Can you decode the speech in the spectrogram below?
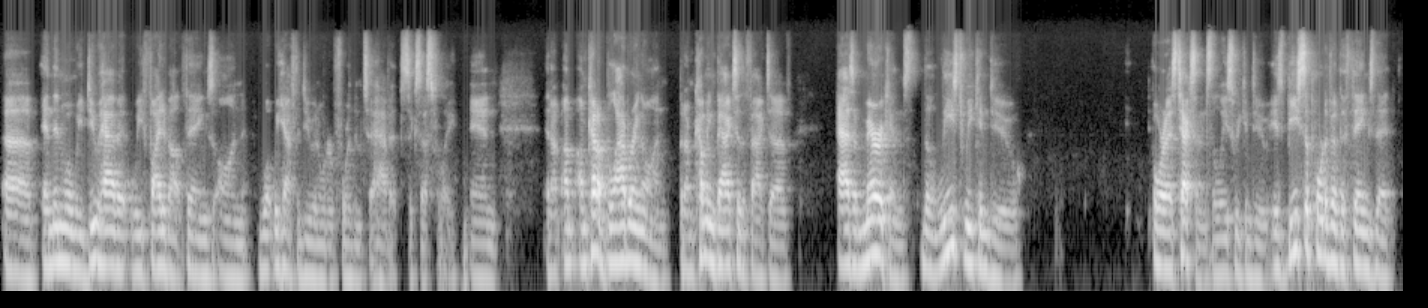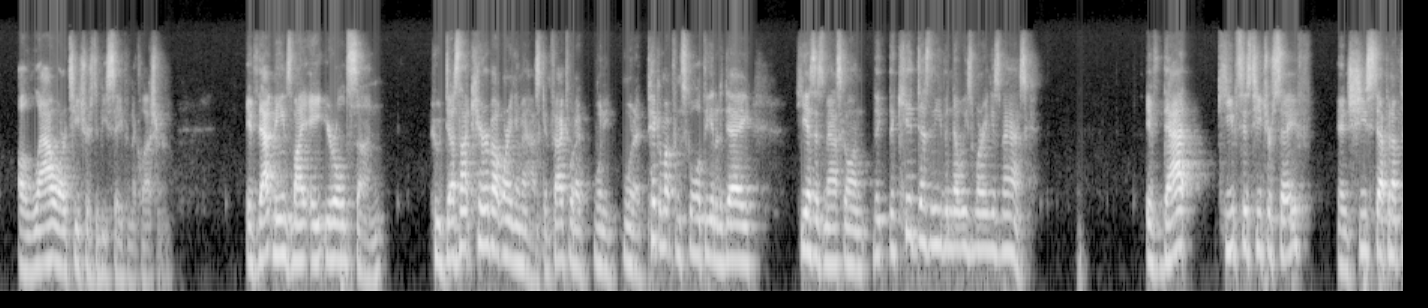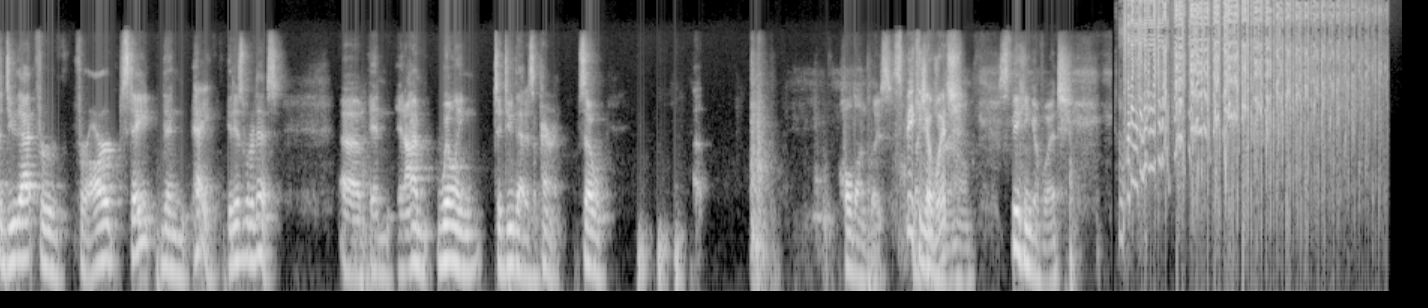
Uh, and then when we do have it, we fight about things on what we have to do in order for them to have it successfully. And and I'm, I'm kind of blabbering on, but I'm coming back to the fact of as Americans, the least we can do, or as Texans, the least we can do is be supportive of the things that allow our teachers to be safe in the classroom if that means my eight year old son who does not care about wearing a mask. In fact, when I when he when I pick him up from school at the end of the day, he has his mask on. The, the kid doesn't even know he's wearing his mask. If that keeps his teacher safe and she's stepping up to do that for for our state, then hey, it is what it is. Um, and and I'm willing to do that as a parent. So uh, hold on, please. Speaking of which, Speaking of which,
